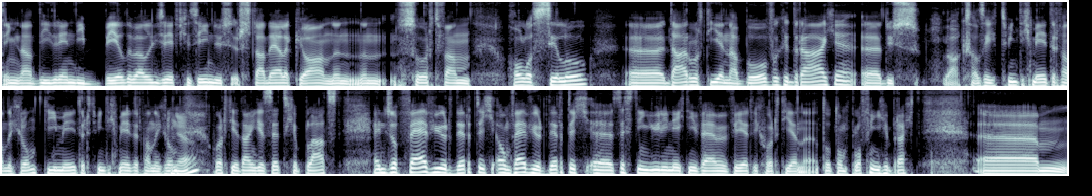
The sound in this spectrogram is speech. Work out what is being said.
Ik denk dat iedereen die beelden wel eens heeft gezien. Dus er staat eigenlijk ja, een, een soort van holle silo. Uh, daar wordt die naar boven gedragen. Uh, dus ja, ik zal zeggen 20 meter van de grond, 10 meter, 20 meter van de grond, ja. wordt die dan gezet, geplaatst. En dus op 5 uur 30, om 5 uur 30, uh, 16 juli 1945, wordt die tot ontploffing gebracht. Um,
